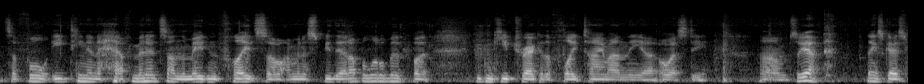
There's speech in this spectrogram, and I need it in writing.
It's a full 18 and a half minutes on the maiden flight, so I'm going to speed that up a little bit, but you can keep track of the flight time on the uh, OSD. Um, so yeah, thanks guys.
